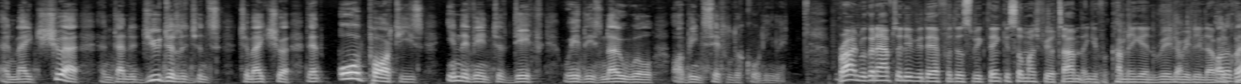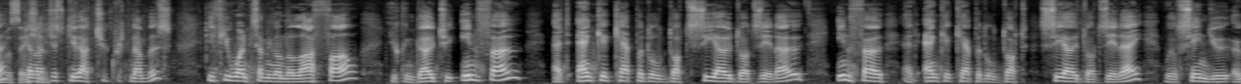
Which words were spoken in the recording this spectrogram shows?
and made sure and done a due diligence to make sure that all parties in the event of death where there's no will are being settled accordingly. Bryan, we're going to have to leave you there for this week. Thank you so much for your time. Thank you for coming in. Really, really lovely Oliver, conversation. Can I just give out two quick numbers? If you want something on the life file, you can go to info at anchorcapital.co.za, info at anchorcapital.co.za. We'll send you a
